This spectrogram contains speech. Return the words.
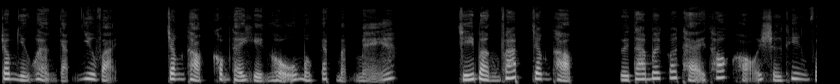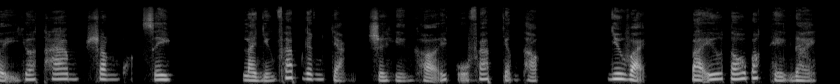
Trong những hoàn cảnh như vậy, chân thật không thể hiện hữu một cách mạnh mẽ. Chỉ bằng pháp chân thật, người ta mới có thể thoát khỏi sự thiên vị do tham, sân hoặc si, là những pháp ngăn chặn sự hiện khởi của pháp chân thật. Như vậy, ba yếu tố bất thiện này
